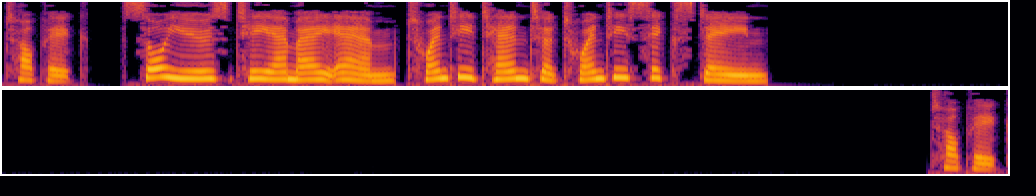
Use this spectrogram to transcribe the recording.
Topic: Soyuz TMAM 2010 to 2016. Topic:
